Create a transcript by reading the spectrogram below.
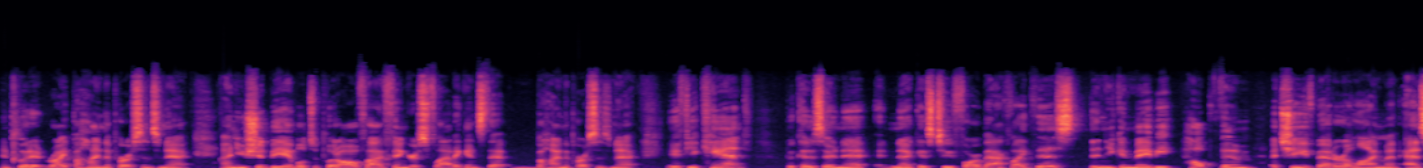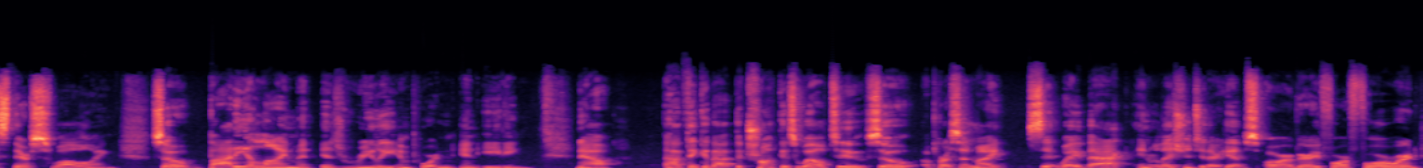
and put it right behind the person's neck. And you should be able to put all five fingers flat against that behind the person's neck. If you can't, because their neck, neck is too far back like this, then you can maybe help them achieve better alignment as they're swallowing. So, body alignment is really important in eating. Now, uh, think about the trunk as well too. So, a person might sit way back in relation to their hips or very far forward.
